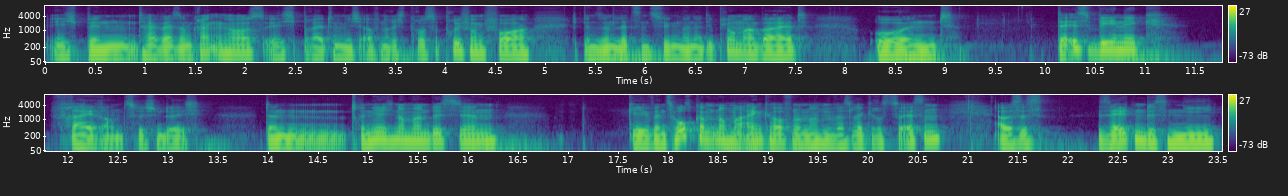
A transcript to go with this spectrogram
Ich bin teilweise im Krankenhaus. Ich bereite mich auf eine recht große Prüfung vor. Ich bin so in den letzten Zügen meiner Diplomarbeit. Und da ist wenig Freiraum zwischendurch. Dann trainiere ich nochmal ein bisschen, gehe, wenn es hochkommt, nochmal einkaufen und mache mir was Leckeres zu essen. Aber es ist selten bis nie,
